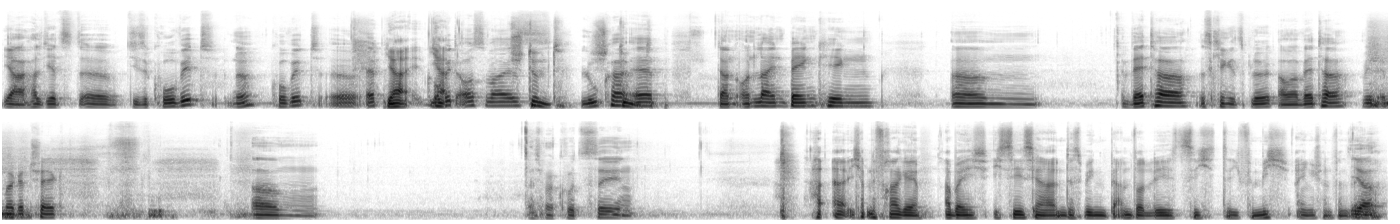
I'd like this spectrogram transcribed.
Ja, halt jetzt äh, diese Covid, ne? Covid-App. Ja, ja, Covid-Ausweis. stimmt, Luca-App. Dann Online-Banking. Ähm, Wetter, das klingt jetzt blöd, aber Wetter wird immer gecheckt. Ähm, lass ich mal kurz sehen. Äh, ich habe eine Frage, aber ich, ich sehe es ja und deswegen beantwortet sich die für mich eigentlich schon von selber. Ja.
